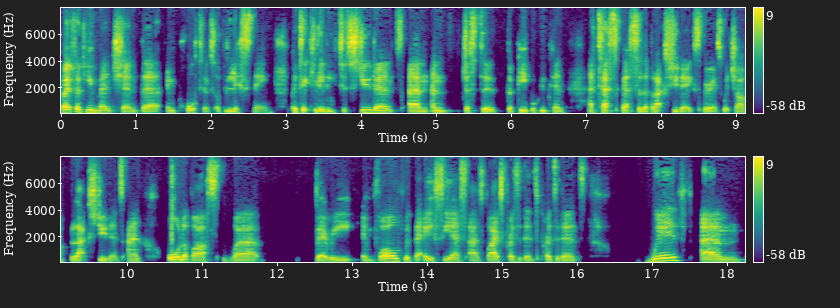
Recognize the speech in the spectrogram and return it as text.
both of you mentioned the importance of listening particularly to students um, and just to the people who can attest best to the black student experience which are black students and all of us were very involved with the acs as vice presidents presidents with um,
